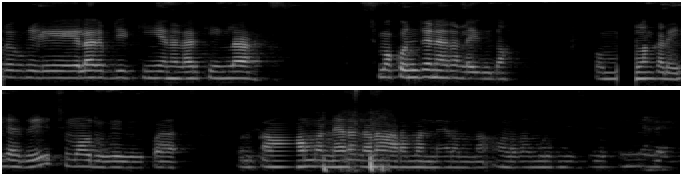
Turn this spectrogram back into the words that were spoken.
உறவுகளே எல்லாரும் எப்படி இருக்கீங்க? நல்லா இருக்கீங்களா? சும்மா கொஞ்ச நேரம் லைவ் தான். ரொம்பலாம் கிடையாது. சும்மா ஒரு ப ஒரு கால் மணி நேரம் இல்லைன்னா அரை மணி நேரம் தான். அவ்வளோதான் முடிஞ்சிருச்சு. சின்ன லைவ்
